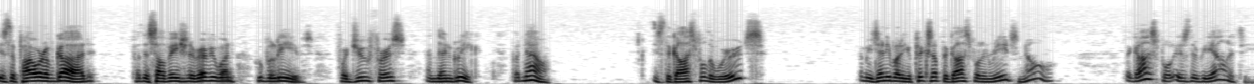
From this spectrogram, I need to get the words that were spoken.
is the power of God for the salvation of everyone who believes, for Jew first and then Greek. But now, is the gospel the words? That means anybody who picks up the gospel and reads? No. The gospel is the reality.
